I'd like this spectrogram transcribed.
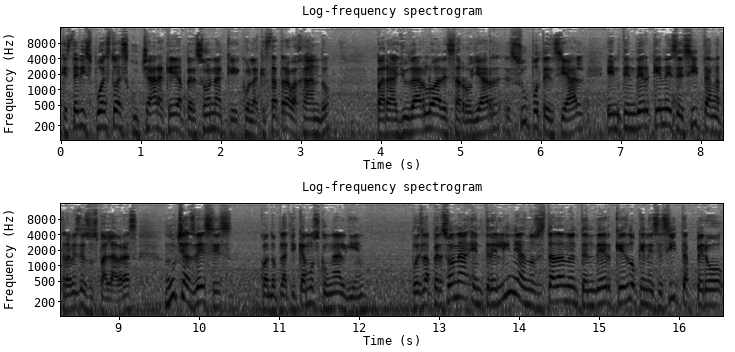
que esté dispuesto a escuchar a aquella persona que, con la que está trabajando para ayudarlo a desarrollar su potencial, entender qué necesitan a través de sus palabras. Muchas veces, cuando platicamos con alguien, pues la persona entre líneas nos está dando a entender qué es lo que necesita, pero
